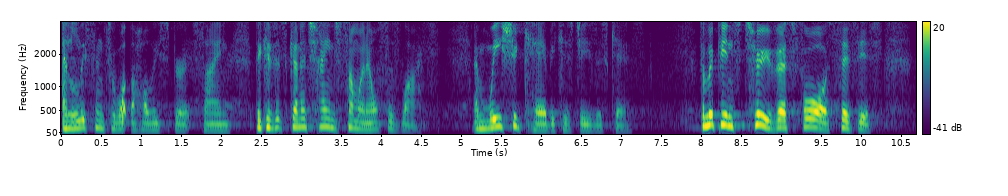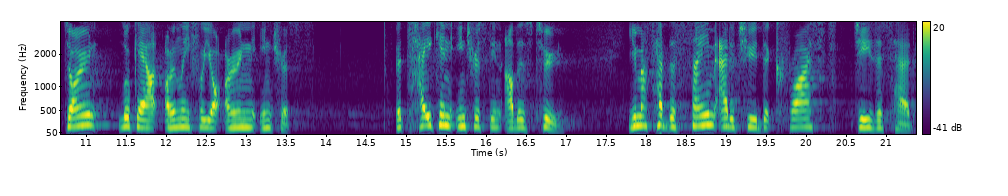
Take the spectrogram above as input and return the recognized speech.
and listen to what the Holy Spirit's saying because it's going to change someone else's life. And we should care because Jesus cares. Philippians 2, verse 4 says this Don't look out only for your own interests, but take an interest in others too. You must have the same attitude that Christ Jesus had.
